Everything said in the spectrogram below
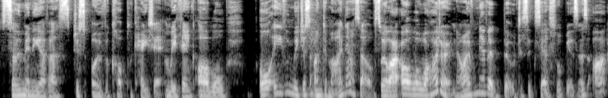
so many of us just overcomplicate it and we think, oh, well, or even we just undermine ourselves. We're like, oh well, I don't know. I've never built a successful business. I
